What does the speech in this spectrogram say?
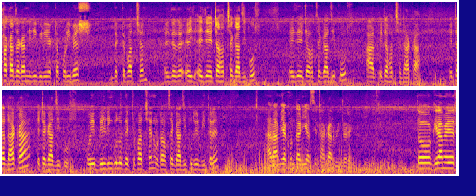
ফাঁকা জায়গা, নিরিবিলি একটা পরিবেশ দেখতে পাচ্ছেন। এই যে এই যে, এটা হচ্ছে গাজীপুর। এই যে এটা হচ্ছে গাজীপুর আর এটা হচ্ছে ঢাকা। এটা ঢাকা, এটা গাজীপুর। ওই বিল্ডিংগুলো দেখতে পাচ্ছেন, ওটা হচ্ছে গাজীপুরের ভিতরে। আর আমি এখন দাঁড়িয়ে আছি ঢাকার ভিতরে। তো গ্রামের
